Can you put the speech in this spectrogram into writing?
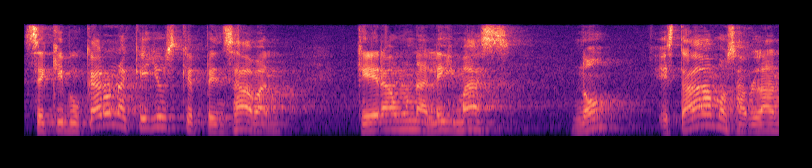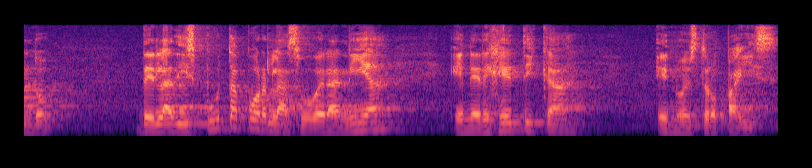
Se equivocaron aquellos que pensaban que era una ley más. No, estábamos hablando de la disputa por la soberanía energética en nuestro país.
